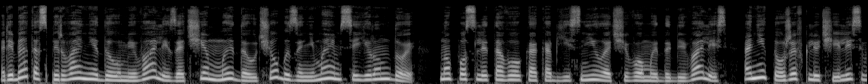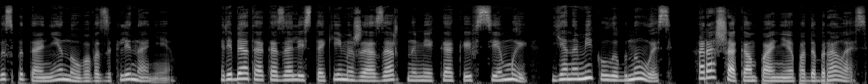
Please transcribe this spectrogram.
Ребята сперва недоумевали, зачем мы до учебы занимаемся ерундой, но после того, как объяснила, чего мы добивались, они тоже включились в испытание нового заклинания. Ребята оказались такими же азартными, как и все мы. Я на миг улыбнулась. Хороша компания подобралась.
